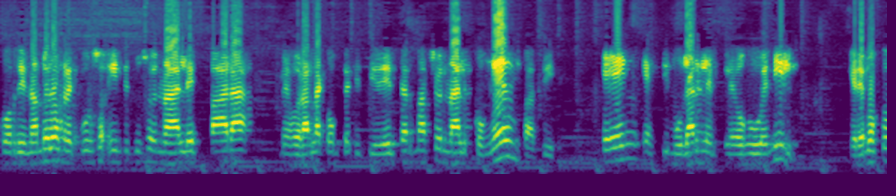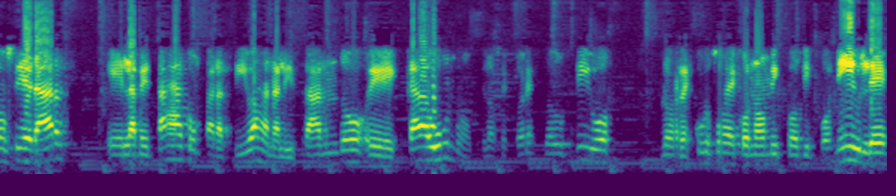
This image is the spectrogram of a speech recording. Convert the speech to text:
coordinando los recursos institucionales para mejorar la competitividad internacional con énfasis en estimular el empleo juvenil. Queremos considerar eh, las ventajas comparativas analizando eh, cada uno de los sectores productivos, los recursos económicos disponibles,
